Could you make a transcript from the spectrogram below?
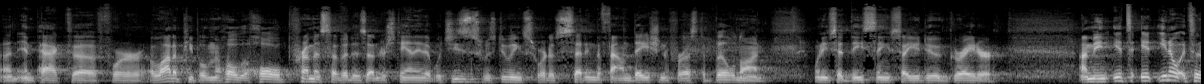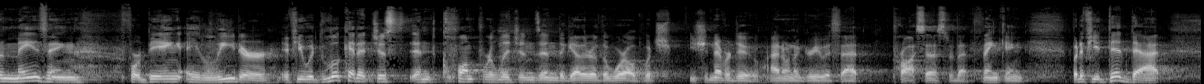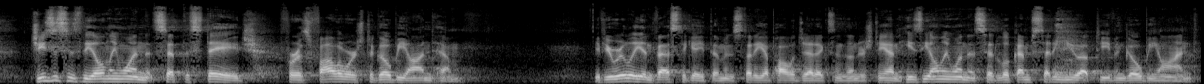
an impact uh, for a lot of people. And the whole, the whole premise of it is understanding that what Jesus was doing, sort of setting the foundation for us to build on when he said, These things shall you do greater. I mean, it's, it, you know, it's amazing for being a leader if you would look at it just and clump religions in together of the world, which you should never do. I don't agree with that process or that thinking. But if you did that, Jesus is the only one that set the stage for his followers to go beyond him. If you really investigate them and study apologetics and understand, he's the only one that said, Look, I'm setting you up to even go beyond.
